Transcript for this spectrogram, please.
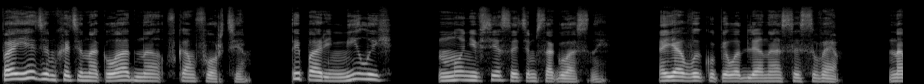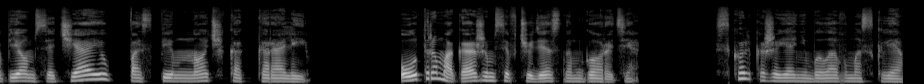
«Поедем, хоть и накладно, в комфорте. Ты парень милый, но не все с этим согласны. Я выкупила для нас СВ. Напьемся чаю, поспим ночь, как короли. Утром окажемся в чудесном городе. Сколько же я не была в Москве.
